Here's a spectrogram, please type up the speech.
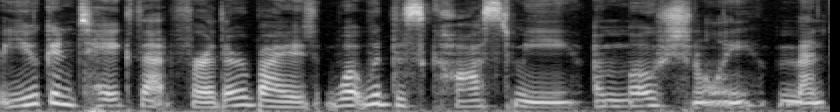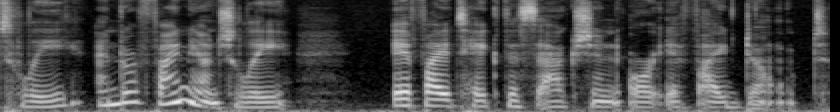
You can take that further by what would this cost me emotionally, mentally, and or financially if I take this action or if I don't?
